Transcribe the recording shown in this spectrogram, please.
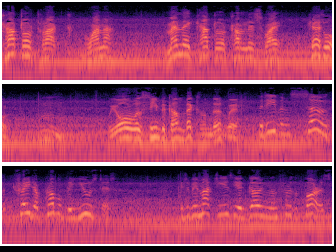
Cattle track, Bwana. Many cattle come this way. Cattle? Hmm. We always seem to come back to them, don't we? But even so, the trader probably used it. It'd be much easier going than through the forest.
